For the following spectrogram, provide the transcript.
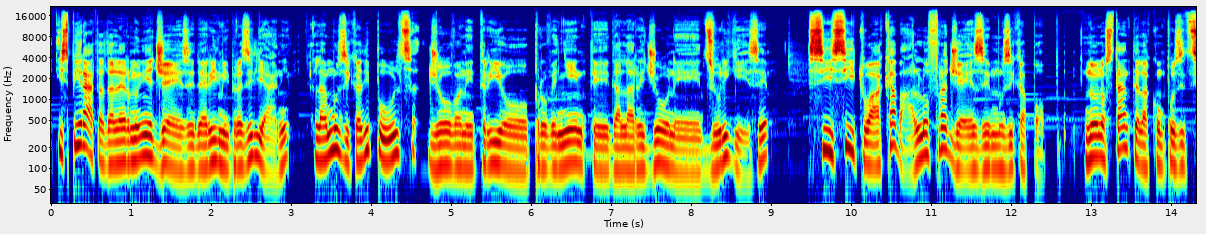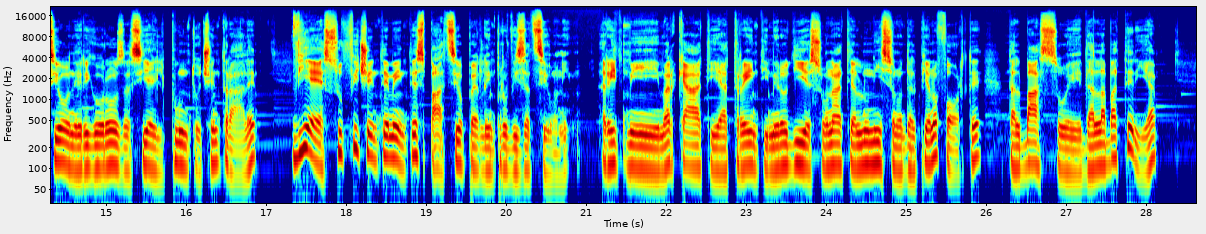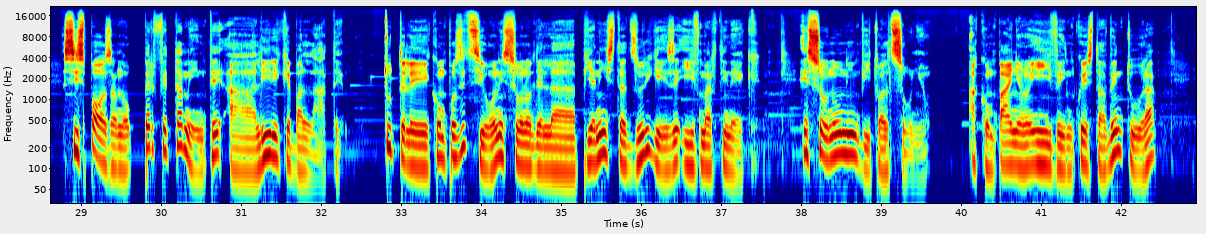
Ispirata dalle armonie jazz e dai ritmi brasiliani, la musica di Pulse, giovane trio proveniente dalla regione zurighese, si situa a cavallo fra jazz e musica pop. Nonostante la composizione rigorosa sia il punto centrale, vi è sufficientemente spazio per le improvvisazioni. Ritmi marcati attraenti melodie suonate all'unisono dal pianoforte, dal basso e dalla batteria si sposano perfettamente a liriche ballate. Tutte le composizioni sono del pianista zurighese Yves Martinec e sono un invito al sogno. Accompagnano Yves in questa avventura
